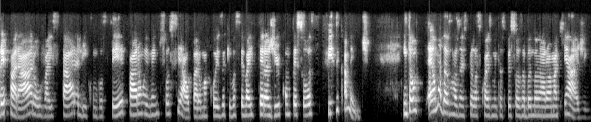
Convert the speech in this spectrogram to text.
preparar ou vai estar ali com você para um evento social, para uma coisa que você vai interagir com pessoas fisicamente. Então, é uma das razões pelas quais muitas pessoas abandonaram a maquiagem,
